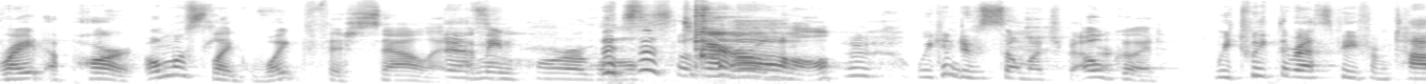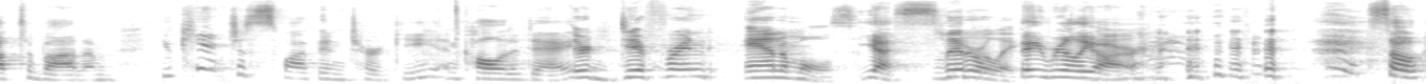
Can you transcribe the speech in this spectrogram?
right apart, almost like whitefish salad. It's I mean, horrible. This is terrible. Oh, we can do so much better. Oh, good. We tweak the recipe from top to bottom. You can't just swap in turkey and call it a day. They're different animals. yes. Literally. They really are. so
